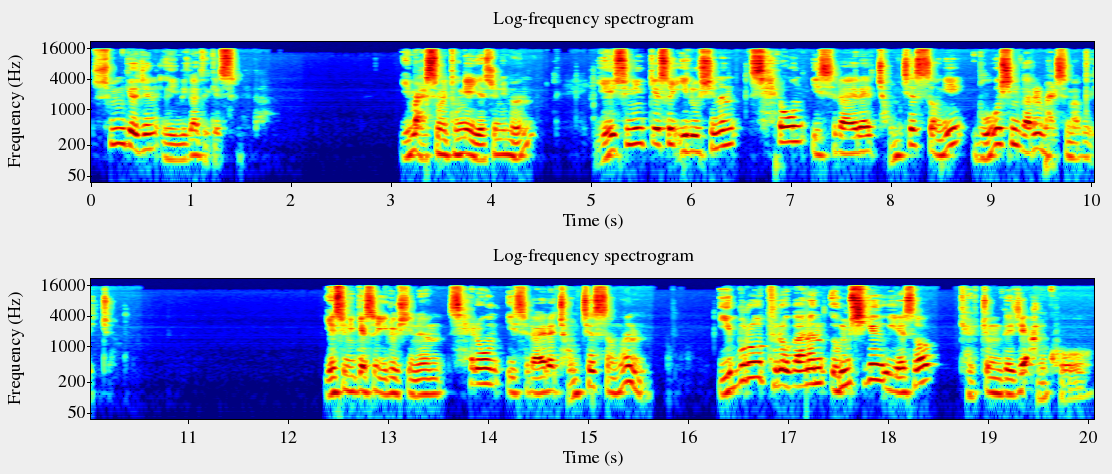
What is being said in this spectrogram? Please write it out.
숨겨진 의미가 되겠습니다. 이 말씀을 통해 예수님은 예수님께서 이루시는 새로운 이스라엘의 정체성이 무엇인가를 말씀하고 있죠. 예수님께서 이루시는 새로운 이스라엘의 정체성은 입으로 들어가는 음식에 의해서 결정되지 않고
